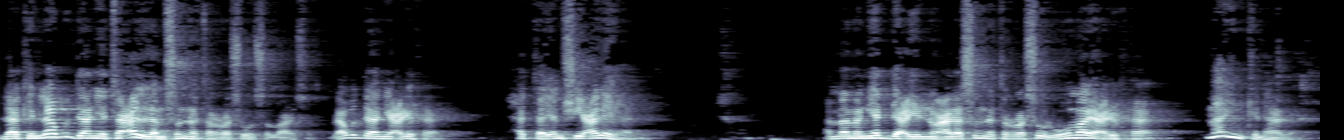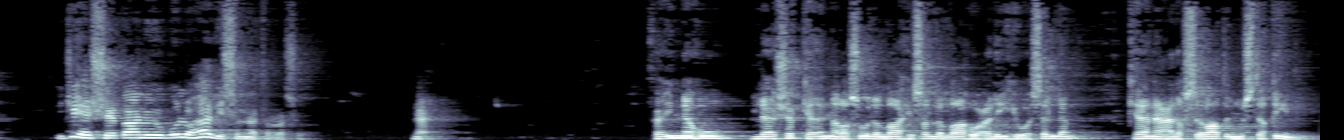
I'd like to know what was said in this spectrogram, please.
لكن لا بد أن يتعلم سنة الرسول صلى الله عليه وسلم. لا بد أن يعرفها. حتى يمشي عليها. أما من يدعي أنه على سنة الرسول وهو ما يعرفها ما يمكن هذا. يجيه الشيطان ويقول له هذه سنة الرسول. نعم. فإنه لا شك أن رسول الله صلى الله عليه وسلم كان على الصراط المستقيم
